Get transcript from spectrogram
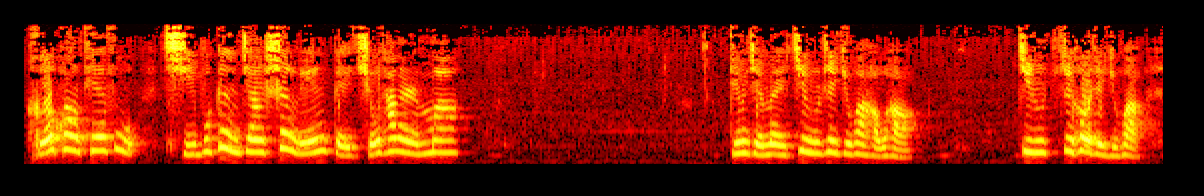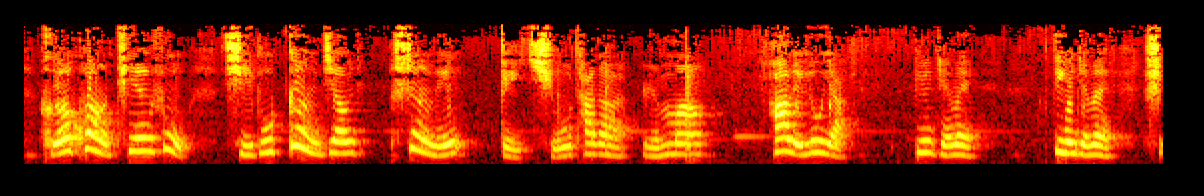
何况天赋岂不更将圣灵给求他的人吗？弟兄姐妹，记住这句话好不好？记住最后这句话：何况天父岂不更将圣灵给求他的人吗？哈利路亚！弟兄姐妹，弟兄姐妹，是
